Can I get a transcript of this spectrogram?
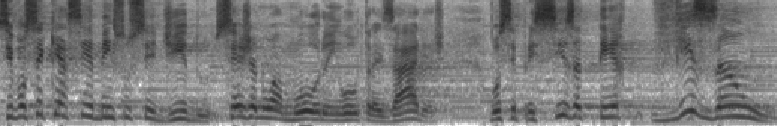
se você quer ser bem-sucedido, seja no amor ou em outras áreas, você precisa ter visão,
